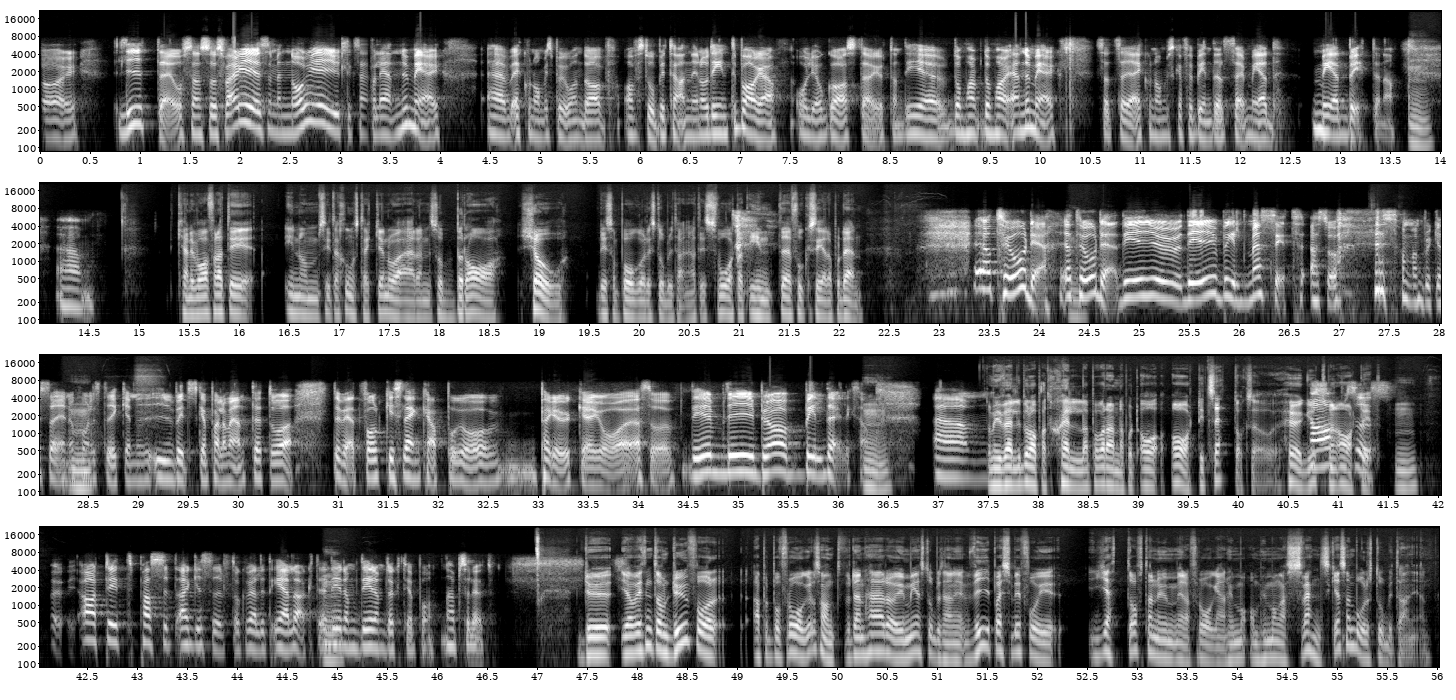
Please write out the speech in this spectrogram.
för lite och sen så Sverige som en Norge är ju till exempel ännu mer eh, ekonomiskt beroende av, av Storbritannien och det är inte bara olja och gas där utan det är, de, har, de har ännu mer så att säga ekonomiska förbindelser med, med britterna. Mm. Um, kan det vara för att det inom citationstecken då är en så bra show, det som pågår i Storbritannien, att det är svårt att inte fokusera på den? Jag tror det. Jag mm. tror det. Det är ju, det är ju bildmässigt, alltså, som man brukar säga inom mm. journalistiken i, i brittiska parlamentet. Och, du vet, folk i slängkappor och peruker. Och, alltså, det blir bra bilder. Liksom. Mm. Um, De är väldigt bra på att skälla på varandra på ett artigt sätt också. Högljutt ja, men artigt. Mm. Artigt, passivt, aggressivt och väldigt elakt. Det, är mm. de, det är de duktiga på, absolut. Du, jag vet inte om du får, apropå frågor och sånt, för den här rör ju mer Storbritannien. Vi på SCB får ju jätteofta numera frågan om hur många svenskar som bor i Storbritannien.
